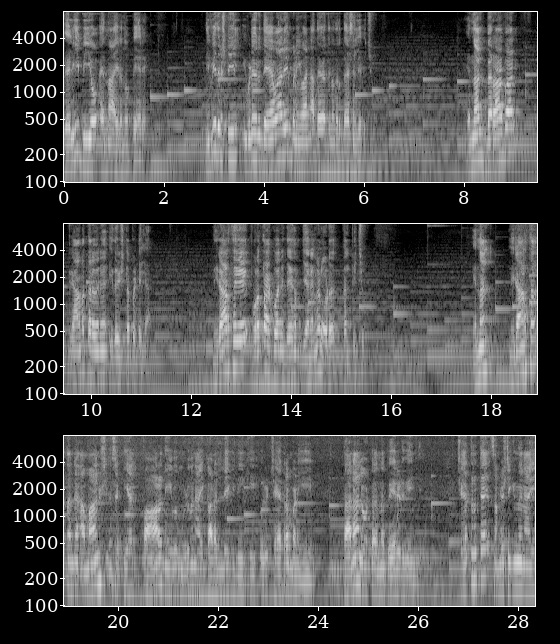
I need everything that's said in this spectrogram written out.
ഗലീബിയോ എന്നായിരുന്നു പേര്. ദിവ്യദൃഷ്ടിയിൽ ഇവിടെ ഒരു ദേവാലയം പണിയുവാൻ അദ്ദേഹത്തിന് നിർദ്ദേശം ലഭിച്ചു. എന്നാൽ ബറാബാൻ ഗ്രാമത്തലവന് ഇത് ഇഷ്ടപ്പെട്ടില്ല. നിരാർത്ഥയെ പുറത്താക്കുവാൻ ഇദ്ദേഹം ജനങ്ങളോട് കൽപ്പിച്ചു. എന്നാൽ നിരാർത്ഥ തന്റെ അമാനുഷിക ശക്തിയാൽ പാറദ്വീപ് മുഴുവനായി കടലിലേക്ക് നീക്കി ഒരു ക്ഷേത്രം പണിയുകയും തനാലോട്ട് എന്ന് പേരിടുകയും ചെയ്തു. ക്ഷേത്രത്തെ സംരക്ഷിക്കുന്നതിനായി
